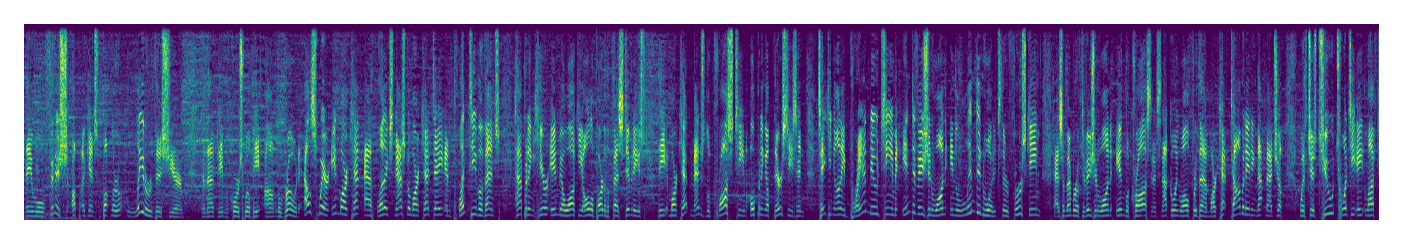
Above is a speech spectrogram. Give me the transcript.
They will finish up against Butler later this year, and that game, of course, will be on the road. Elsewhere in Marquette Athletics, National Marquette Day, and plenty of events happening here in Milwaukee, all a part of the festivities. The Marquette men's lacrosse team opening up their season, taking on a brand new team in Division One in Lindenwood. It's their first game as a member of Division One in lacrosse, and it's not going well for them. Marquette dominating that matchup with just 2:28 left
